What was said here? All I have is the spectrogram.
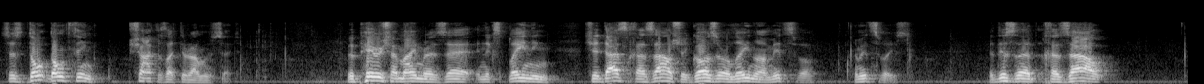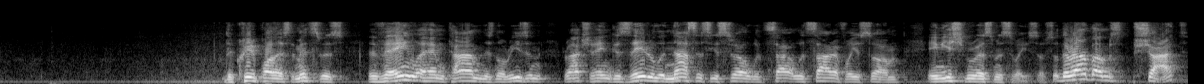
Says, don't, don't think Pshat is like the Rambam said. The Perish HaMaimer Azeh, in explaining Shedas Chazal, Shegozer Aleinu HaMitzvah, HaMitzvahs, that this is a Chazal, decree upon us the mitzvahs, Ve'ein lehem tam, there's no reason, rak shehem gezeru l'nasas Yisrael l'tzara for Yisam, im yishmeru es mitzvahs. So the Rambam's Pshat,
